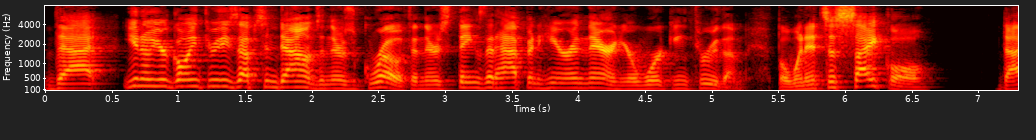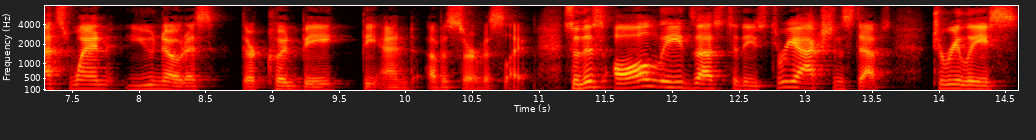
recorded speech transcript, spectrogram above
that, you know, you're going through these ups and downs and there's growth and there's things that happen here and there and you're working through them. But when it's a cycle, that's when you notice there could be the end of a service life. So this all leads us to these three action steps to release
